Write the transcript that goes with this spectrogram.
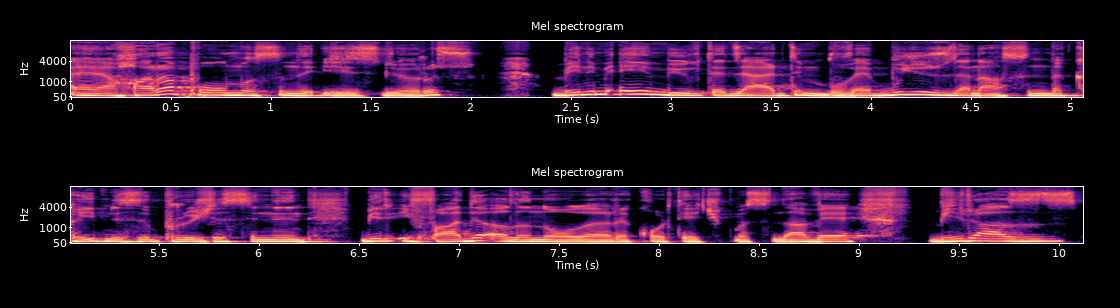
e, harap olmasını izliyoruz. Benim en büyük de derdim bu ve bu yüzden aslında Kayıp Nesil projesinin bir ifade alanı olarak ortaya çıkmasına ve biraz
